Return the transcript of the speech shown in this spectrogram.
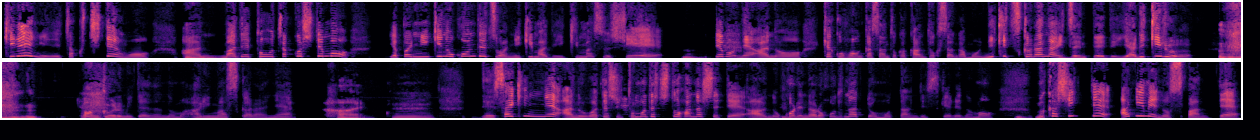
綺麗にね、着地点を、あうんまで到着しても、やっぱり2期のコンテンツは2期まで行きますし、うんでもね、あの、脚本家さんとか監督さんがもう2期作らない前提でやりきる ワンクールみたいなのもありますからね。はい。うん。で、最近ね、あの、私、友達と話してて、あの、これなるほどなって思ったんですけれども、うん昔ってアニメのスパンって、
